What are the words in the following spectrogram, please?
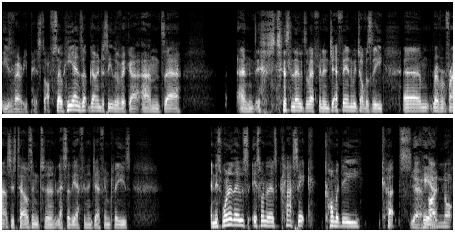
he's very pissed off. So he ends up going to see the vicar, and uh, and it's just loads of effing and jeffing, which obviously um, Reverend Francis tells him to lesser the effing and jeffing, please. And it's one of those. It's one of those classic comedy cuts. Yeah, here. I'm not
